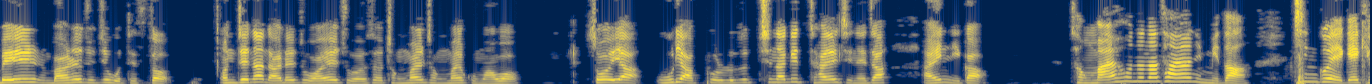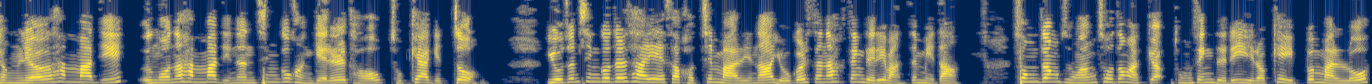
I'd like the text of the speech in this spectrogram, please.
매일 말해주지 못했어. 언제나 나를 좋아해 주어서 정말 정말 고마워. 소희야, 우리 앞으로도 친하게 잘 지내자. 아이니가. 정말 훈훈한 사연입니다. 친구에게 격려 한마디, 응원의 한마디는 친구 관계를 더욱 좋게 하겠죠. 요즘 친구들 사이에서 거친 말이나 욕을 쓰는 학생들이 많습니다. 송정중앙초등학교 동생들이 이렇게 이쁜 말로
